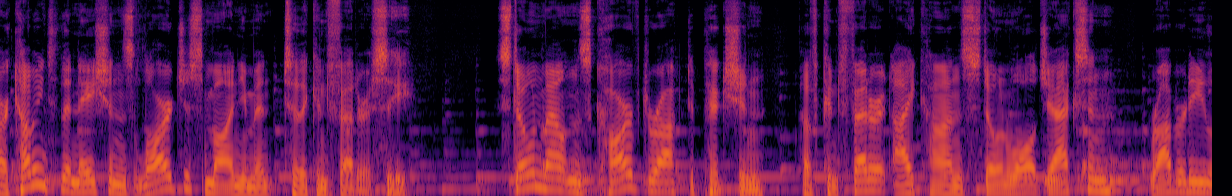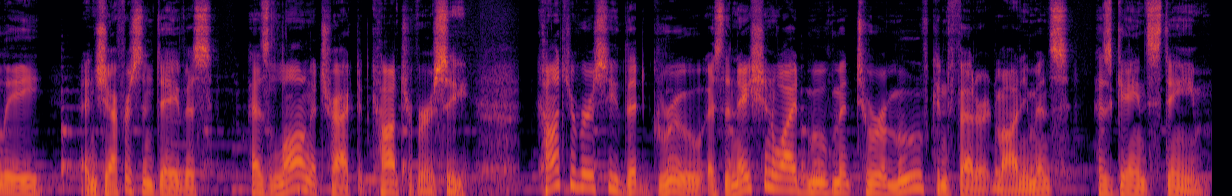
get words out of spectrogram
are coming to the nation's largest monument to the Confederacy. Stone Mountain's carved rock depiction of Confederate icons Stonewall Jackson, Robert E. Lee, and Jefferson Davis has long attracted controversy. Controversy that grew as the nationwide movement to remove Confederate monuments has gained steam.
